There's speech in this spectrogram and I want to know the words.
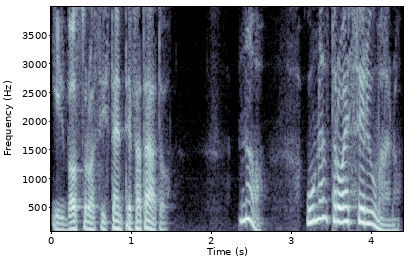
Il vostro assistente fatato? No, un altro essere umano.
